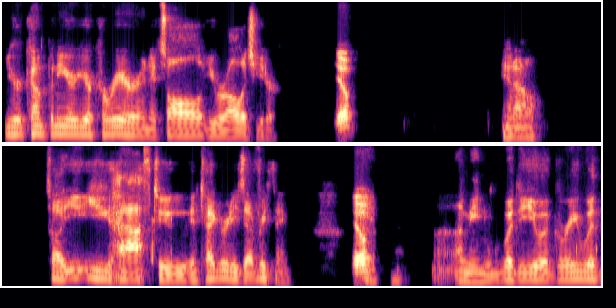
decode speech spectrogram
your company or your career and it's all you were all a cheater Yep. you know so you, you have to integrity is everything Yep. I mean whether you agree with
